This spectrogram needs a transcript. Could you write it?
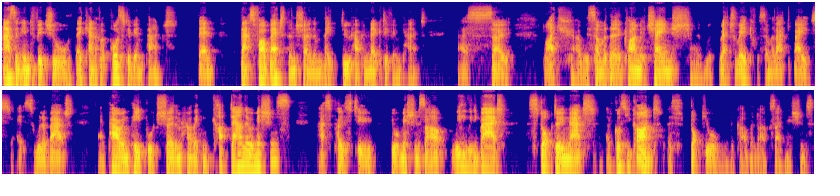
as an individual they can have a positive impact, then that's far better than showing them they do have a negative impact. Uh, so, like uh, with some of the climate change uh, rhetoric, with some of that debate, it's all about empowering people to show them how they can cut down their emissions as opposed to your emissions are really, really bad. Stop doing that. Of course, you can't stop your carbon dioxide emissions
